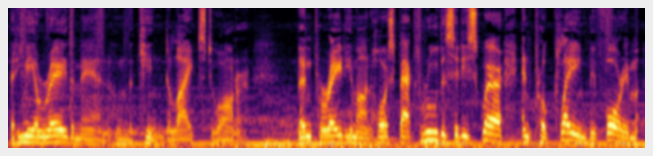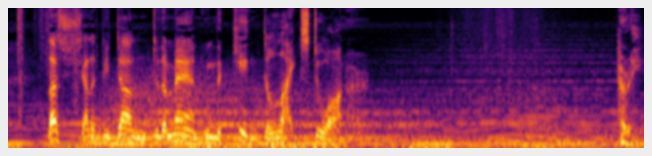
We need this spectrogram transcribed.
that he may array the man whom the king delights to honor. Then parade him on horseback through the city square and proclaim before him, Thus shall it be done to the man whom the king delights to honor. Hurry.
